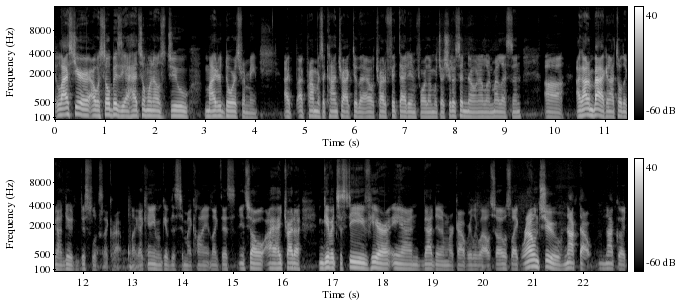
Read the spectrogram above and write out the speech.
last year I was so busy. I had someone else do miter doors for me. I, I promised a contractor that I would try to fit that in for them, which I should have said no, and I learned my lesson. Uh, I got him back, and I told the guy, "Dude, this looks like crap. Like I can't even give this to my client like this." And so I, I try to give it to Steve here, and that didn't work out really well. So it was like round two, knocked out, not good.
